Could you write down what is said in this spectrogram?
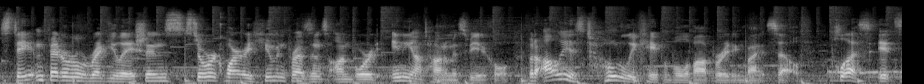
State and federal regulations still require a human presence on board any autonomous vehicle, but Olli is totally capable of operating by itself. Plus, it's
